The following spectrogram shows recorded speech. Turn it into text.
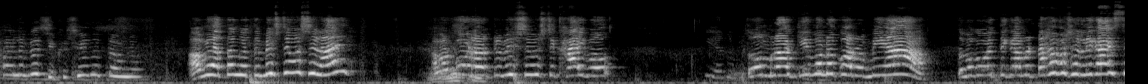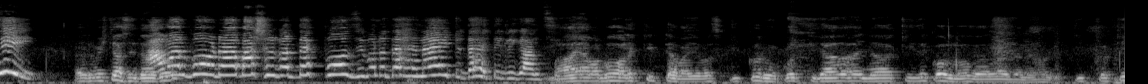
খাইলে বেশি খুশি হয়ে যেতাম না এত করতে মিষ্টি মিষ্টি নাই? আমার বউরা একটু মিষ্টি মিষ্টি খাইবো। তোমরা কি মনে করো মিয়া? তোমাকে ওই থেকে আমরা টাকা পয়সা লেগাইছি। আমার বউটা বাসর ঘর দেখব জীবনে দেখে নাই একটু দেখাইতে লিগে আনছি ভাই আমার বউ অনেক কিপটা ভাই এবার কি করব? যাওয়া না কি যে করল আল্লাহ জানে কি কি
